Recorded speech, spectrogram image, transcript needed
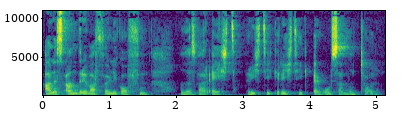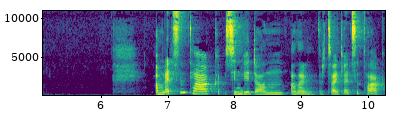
Alles andere war völlig offen und das war echt richtig, richtig erholsam und toll. Am letzten Tag sind wir dann, ah nein, der zweitletzte Tag,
